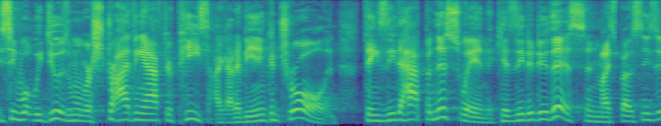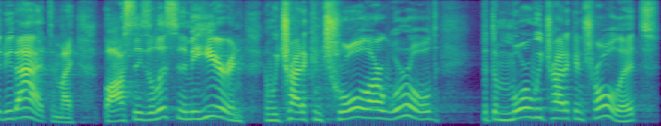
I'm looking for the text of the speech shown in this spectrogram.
You see, what we do is when we're striving after peace, I got to be in control, and things need to happen this way, and the kids need to do this, and my spouse needs to do that, and my boss needs to listen to me here, and, and we try to control our world. But the more we try to control it,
